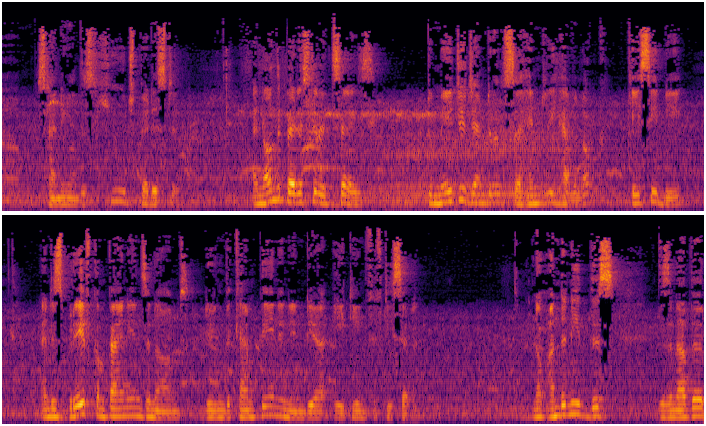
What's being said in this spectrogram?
um, standing on this huge pedestal. And on the pedestal it says, To Major General Sir Henry Havelock, KCB, and his brave companions in arms during the campaign in India 1857. Now, underneath this, there's another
